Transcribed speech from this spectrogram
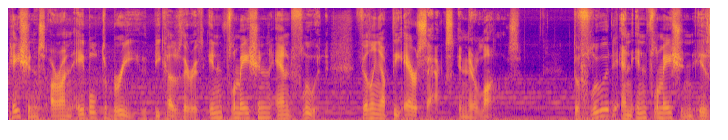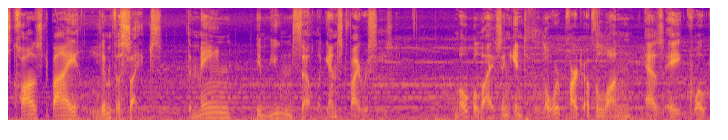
Patients are unable to breathe because there is inflammation and fluid filling up the air sacs in their lungs. The fluid and inflammation is caused by lymphocytes, the main immune cell against viruses, mobilizing into the lower part of the lung as a, quote,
